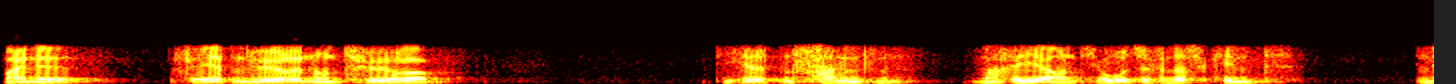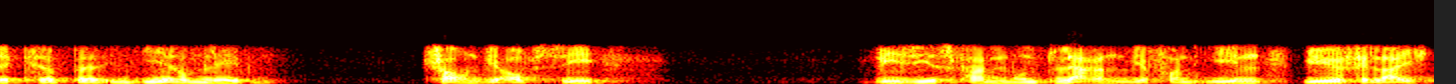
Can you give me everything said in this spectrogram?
Meine verehrten Hörerinnen und Hörer, die Hirten fanden Maria und Josef und das Kind in der Krippe in ihrem Leben. Schauen wir auf sie, wie sie es fanden und lernen wir von ihnen, wie wir vielleicht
